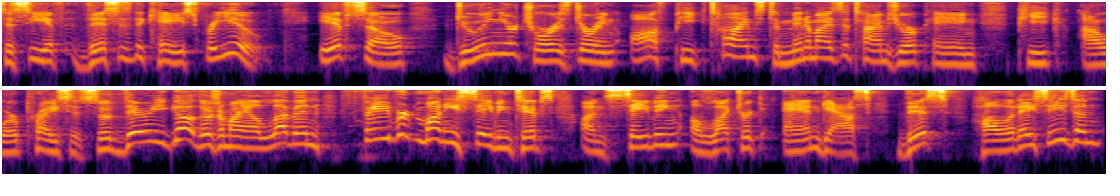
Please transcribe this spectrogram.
to see if this is the case for you. If so, doing your chores during off peak times to minimize the times you're paying peak hour prices. So there you go. Those are my 11 favorite money saving tips on saving electric and gas this holiday season.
